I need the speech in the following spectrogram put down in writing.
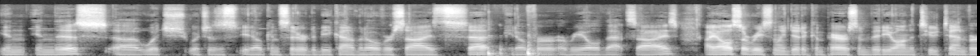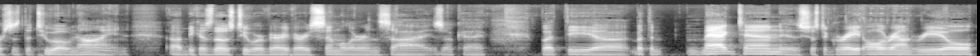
in in this, uh, which which is you know considered to be kind of an oversized set, you know, for a reel of that size. I also recently did a comparison video on the 210 versus the 209 uh, because those two were very very similar in size. Okay, but the uh, but the Mag 10 is just a great all around reel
